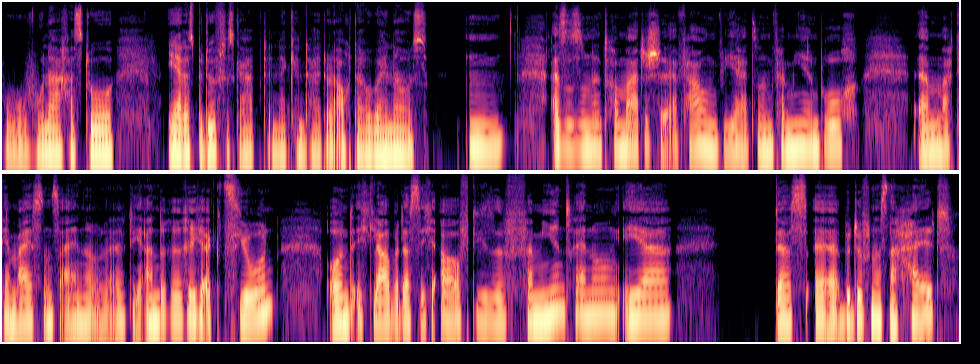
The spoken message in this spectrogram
wo, wonach hast du eher das Bedürfnis gehabt in der Kindheit oder auch darüber hinaus? Also so eine traumatische Erfahrung wie halt so ein Familienbruch ähm, macht ja meistens eine oder die andere Reaktion. Und ich glaube, dass ich auf diese Familientrennung eher das äh, Bedürfnis nach Halt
